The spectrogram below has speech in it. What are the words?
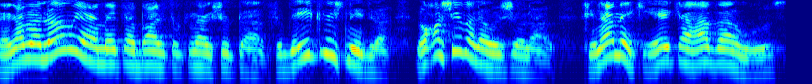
וגם לא אומרים המת הבעל תוקנה רשות האב, שוב דאיקליש נידרא, לא חושב על הרוס של האב. חינמי כי איקה האב והרוס,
